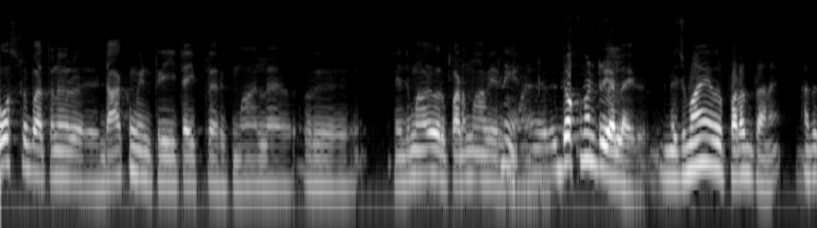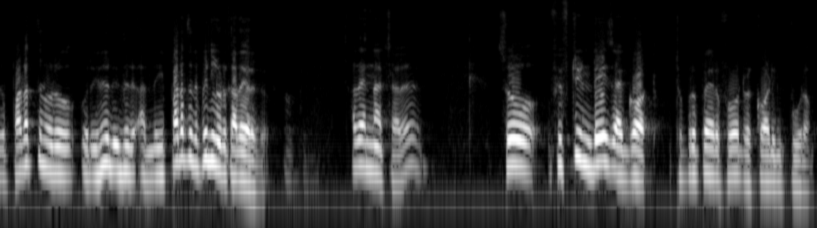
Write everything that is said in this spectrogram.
போஸ்டர் பார்த்தோன்னே ஒரு டாக்குமெண்ட்ரி டைப்பில் இருக்குமா? இல்லை ஒரு நிஜமாவே ஒரு படமாகவே இருக்கும்? டாக்குமெண்ட்ரி அல்ல இது. நிஜமாவே ஒரு படம் தானே. அதுக்கு படத்தின் ஒரு ஒரு இன்னொரு இது அந்த படத்தின் பின்னில் ஒரு கதை இருக்குது அது என்னாச்சாலு so fifteen days I got to prepare for recording Pooram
